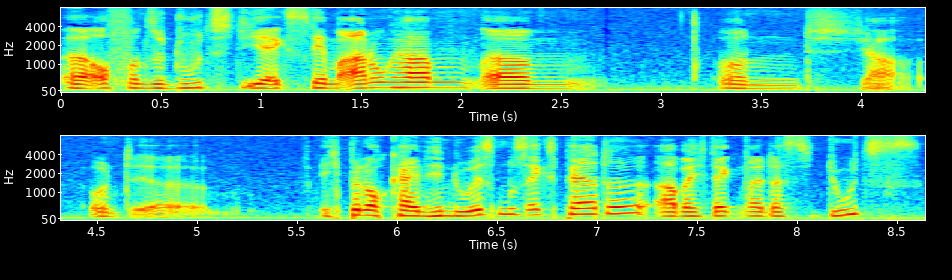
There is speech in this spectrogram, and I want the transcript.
Äh, auch von so Dudes, die extrem Ahnung haben. Ähm, und ja, und äh, ich bin auch kein Hinduismus-Experte, aber ich denke mal, dass die Dudes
